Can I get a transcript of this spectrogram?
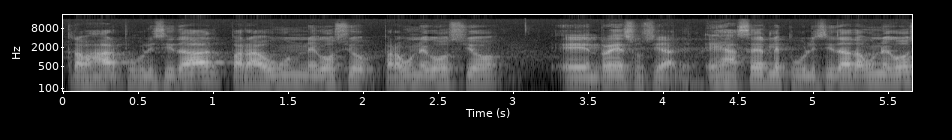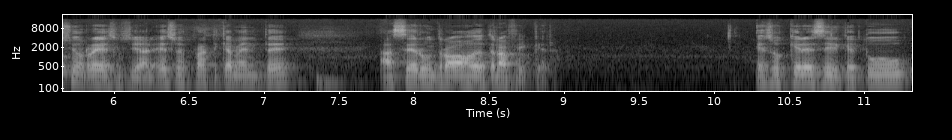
trabajar publicidad para un negocio, para un negocio en redes sociales. Es hacerle publicidad a un negocio en redes sociales. Eso es prácticamente hacer un trabajo de trafficker. Eso quiere decir que tú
